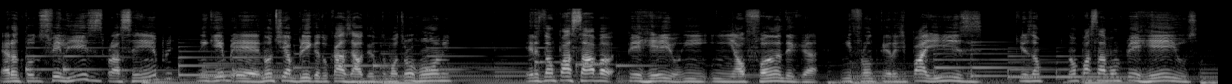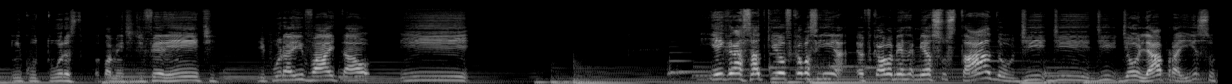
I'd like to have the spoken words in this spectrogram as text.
eram todos felizes para sempre, ninguém é, não tinha briga do casal dentro do motorhome, eles não passavam perreio em, em alfândega, em fronteira de países, que eles não, não passavam perreios em culturas totalmente diferentes e por aí vai e tal. E. E é engraçado que eu ficava assim, eu ficava meio assustado de, de, de, de olhar para isso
